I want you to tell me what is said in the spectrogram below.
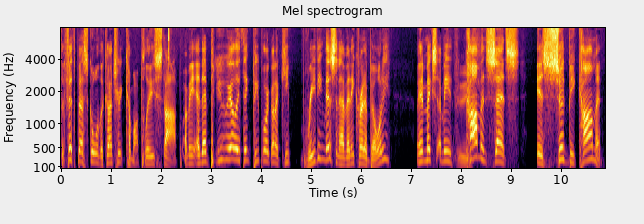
The fifth best school in the country. Come on, please stop. I mean, and then you really think people are going to keep reading this and have any credibility? I mean, it makes. I mean, common sense is should be common.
